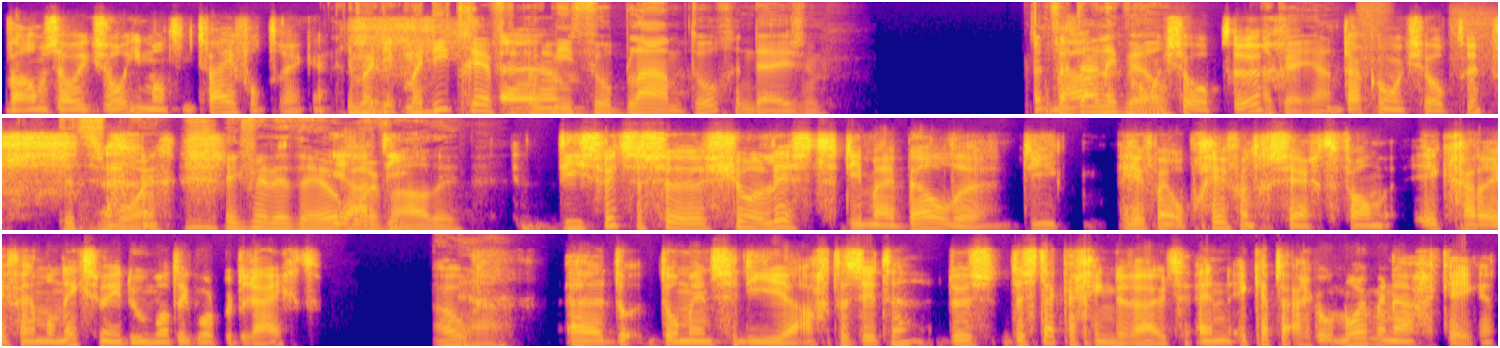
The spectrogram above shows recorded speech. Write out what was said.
waarom zou ik zo iemand in twijfel trekken? Ja, maar, die, maar die treft ook Ehm, niet veel blaam, toch? In deze. Nou, uiteindelijk daar kom wel. ik zo op terug. Oké, ja. Daar kom ik zo op terug. Dit is mooi. Ik vind het een heel Ja, mooi die- verhaal dit. die Zwitserse journalist die mij belde, die heeft mij op een gegeven moment gezegd van ik ga er even helemaal niks mee doen, want ik word bedreigd. Oh, Ja. eh, do- door mensen die eh, achter zitten. Dus de stekker ging eruit. En ik heb er eigenlijk ook nooit meer naar gekeken.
